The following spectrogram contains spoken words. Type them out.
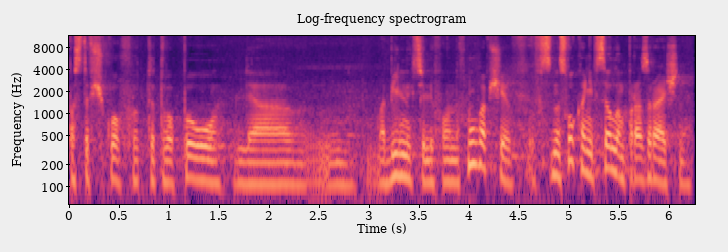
поставщиков вот этого ПО для мобильных телефонов, ну вообще, насколько они в целом прозрачны.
